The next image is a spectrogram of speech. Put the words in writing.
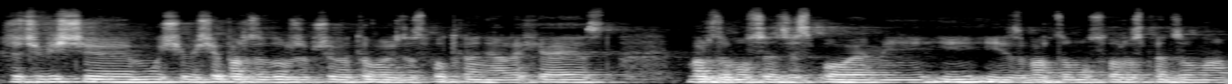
Rzeczywiście musimy się bardzo dobrze przygotować do spotkania. Lechia jest bardzo mocnym zespołem i, i, i jest bardzo mocno rozpędzona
